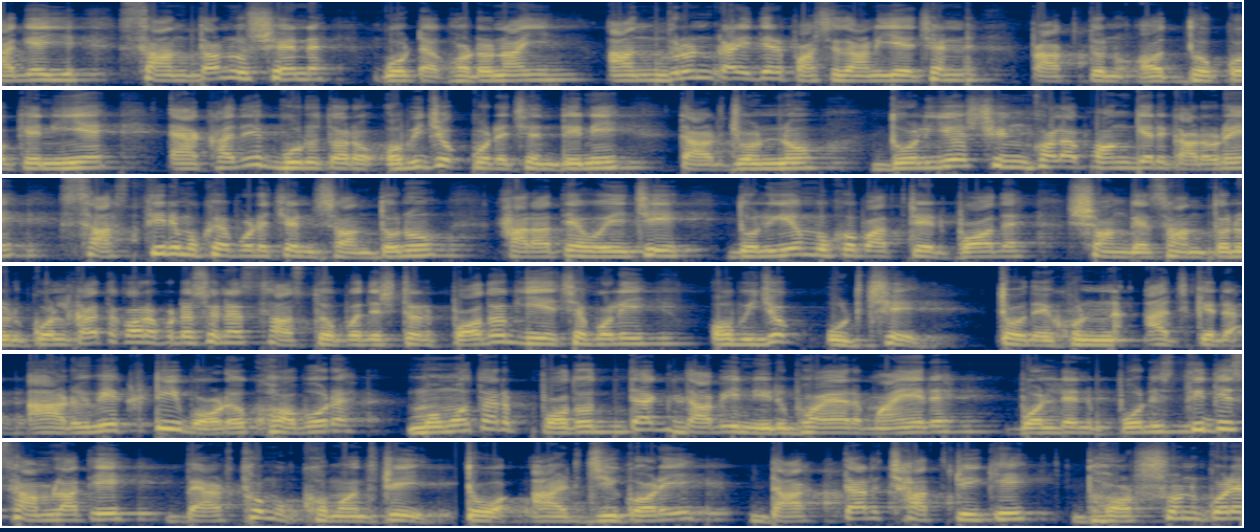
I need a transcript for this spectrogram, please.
আগেই শান্তানু সেন গোটা ঘটনায় আন্দোলনকারীদের পাশে দাঁড়িয়েছেন। প্রাক্তন অধ্যক্ষকে নিয়ে একাধিক গুরুতর অভিযোগ করেছেন তিনি। তার জন্য দলীয় শৃঙ্খলা ভঙ্গের কারণে শাস্তির মুখে পড়েছেন শান্তনু। হারাতে হয়েছে দলীয় মুখপাত্রের পদ। সঙ্গে শান্তনুর কলকাতা কর্পোরেশনের স্বাস্থ্য উপদেষ্টার পদও গিয়েছে বলে অভিযোগ উঠছে তো দেখুন, আজকের আরও একটি বড় খবর। মমতার পদত্যাগ দাবি নির্ভয়ার মায়ের, বললেন পরিস্থিতি সামলাতে ব্যর্থ মুখ্যমন্ত্রী। তো আরজি করে, ডাক্তার ছাত্রীকে ধর্ষণ করে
